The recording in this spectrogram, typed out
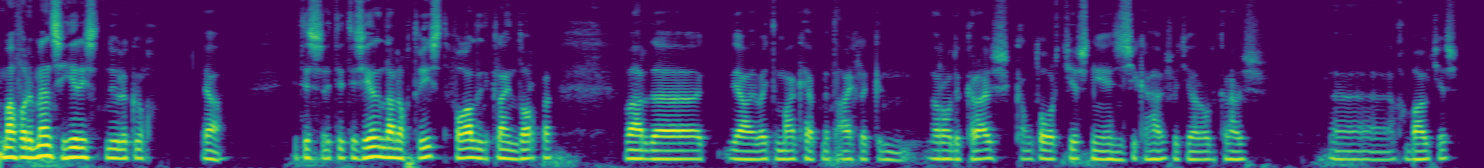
Maar voor de mensen hier is het natuurlijk nog... Ja, het is, het, het is hier en daar nog triest. Vooral in die kleine dorpen. Waar de, ja, je weet te maken hebt met eigenlijk een Rode Kruis kantoortjes. Niet eens een ziekenhuis, weet je, Rode Kruis gebouwtjes.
